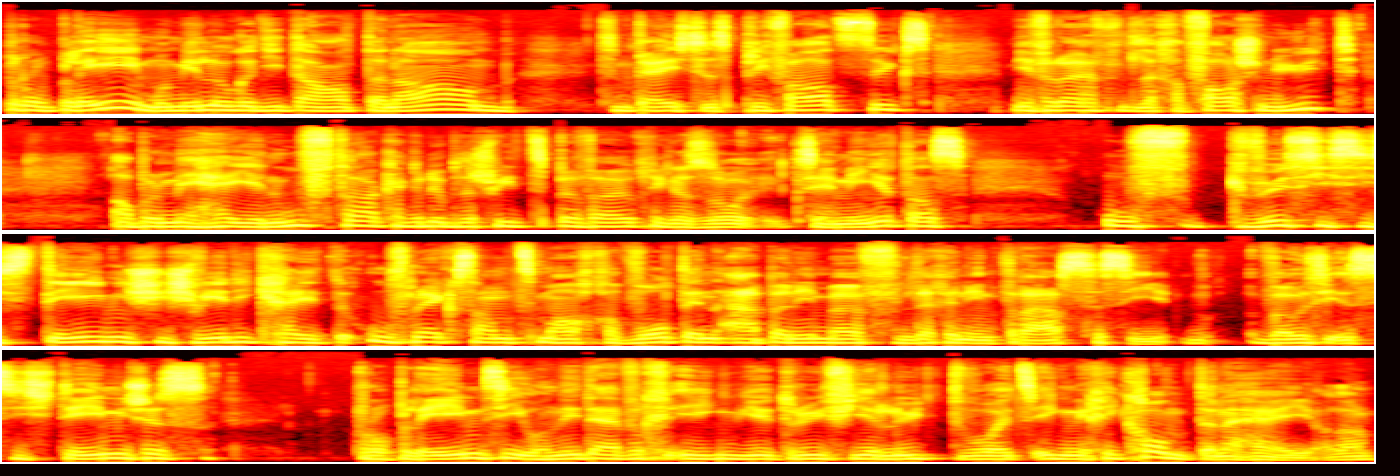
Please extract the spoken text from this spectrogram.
Problem. Und wir schauen die Daten an, zum Teil ist das Privatzeugs, wir veröffentlichen fast nichts, aber wir haben einen Auftrag gegenüber der Schweizer Bevölkerung, also sehen wir das, auf gewisse systemische Schwierigkeiten aufmerksam zu machen, die dann eben im öffentlichen Interesse sind, weil sie ein systemisches Problem sind und nicht einfach irgendwie drei, vier Leute, die jetzt irgendwelche Konten haben, oder?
